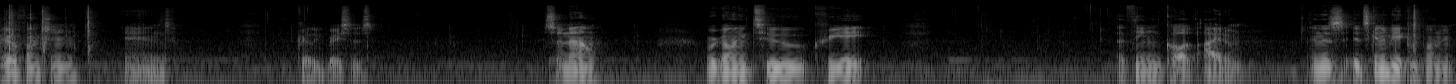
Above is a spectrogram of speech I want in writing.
arrow function and curly braces. So now we're going to create a thing called item. And this it's going to be a component.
